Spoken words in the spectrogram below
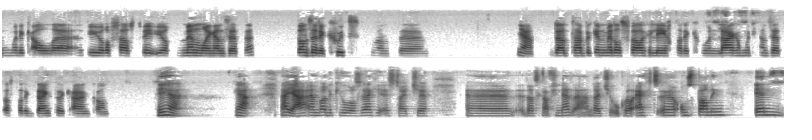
moet ik al een uur of zelfs twee uur minder gaan zitten. Dan zit ik goed, want ja, dat heb ik inmiddels wel geleerd, dat ik gewoon lager moet gaan zitten als dat ik denk dat ik aan kan. Ja, ja. Nou ja, en wat ik je wil zeggen is dat je uh, dat gaf je net aan, dat je ook wel echt uh, ontspanning in,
